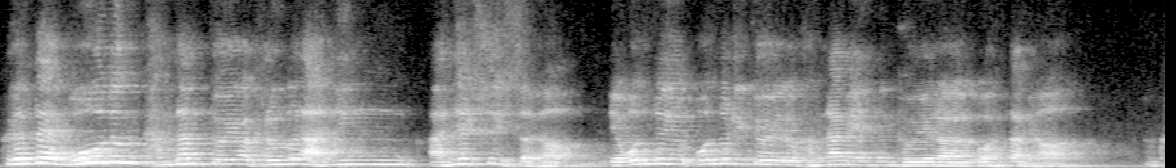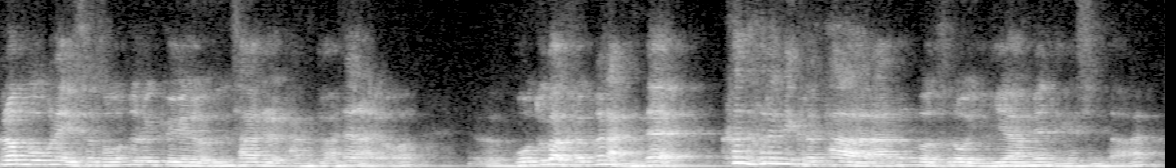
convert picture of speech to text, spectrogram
그런데 모든 강남교회가 그런 건 아닌, 아닐 수 있어요. 예, 온누리, 온누리 교회도 강남에 있는 교회라고 한다면 그런 부분에 있어서 온누리 교회는 은사를 강조하잖아요. 어, 모두가 그런 건 아닌데 큰 흐름이 그렇다라는 것으로 이해하면 되겠습니다.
